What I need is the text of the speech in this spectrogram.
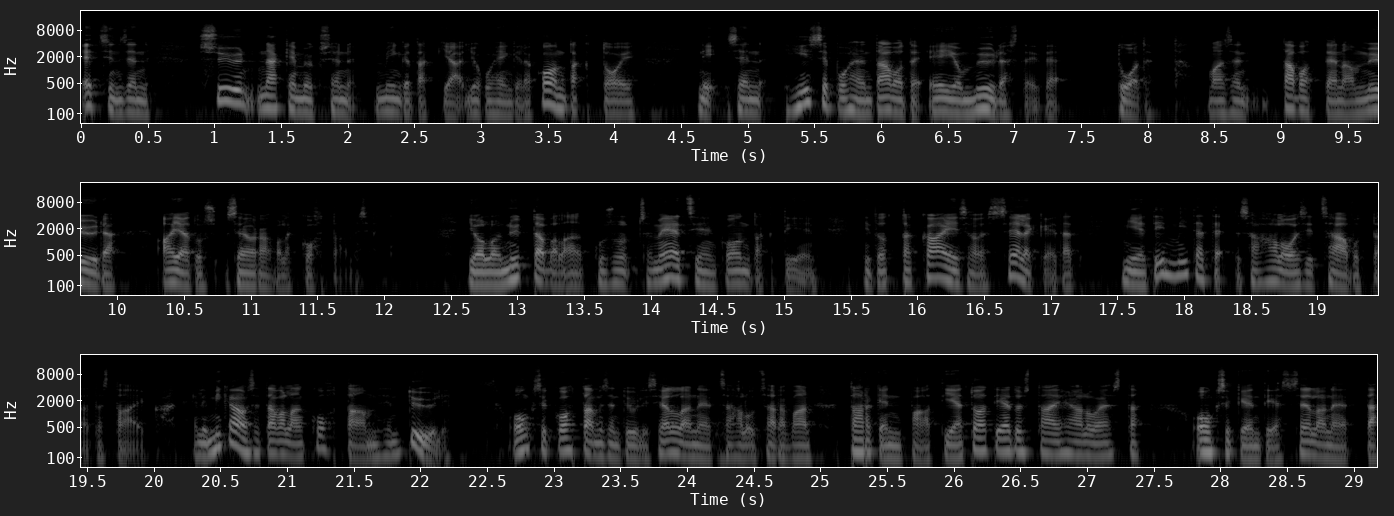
etsin sen syyn, näkemyksen, minkä takia joku henkilö kontaktoi, niin sen hissipuheen tavoite ei ole myydä sitä tuotetta, vaan sen tavoitteena on myydä ajatus seuraavalle kohtaamiselle. Jolloin nyt tavallaan, kun sä meet siihen kontaktiin, niin totta kai se olisi selkeää, että mieti, mitä te, sä haluaisit saavuttaa tästä aikaan. Eli mikä on se tavallaan kohtaamisen tyyli. Onko se kohtaamisen tyyli sellainen, että sä haluat saada vaan tarkempaa tietoa tietystä aihealueesta? Onko se kenties sellainen, että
